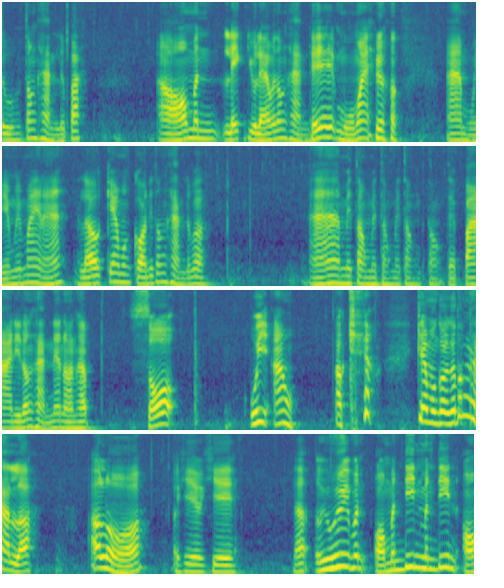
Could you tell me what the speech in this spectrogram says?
ดูต้องหั่นหรือปะอ๋อมันเล็กอยู่แล้วไม่ต้องหั่นเฮ้ยหมูไหมหรือเปล่าอ่าหมูยังไม่ไหม้นะแล้วแก้วมังกรที่ต้องหั่นหรือเปล่าอ่าไม่ต้องไม่ต้องไม่ต้องไม่ต้อง แต่ปลานี่ต้องหั่นแน่นอนครับ โซอุ้ยเอ้า เอาแก้วแก้วมังกรก็ต้องหันเหรอ เอาเหรอ โอเคโอเค แล้วเอ้ยเฮ้ยมัน อ๋อ มันดิ้น มันดิ้น อ๋อ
